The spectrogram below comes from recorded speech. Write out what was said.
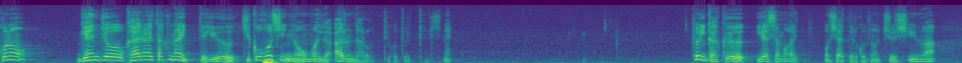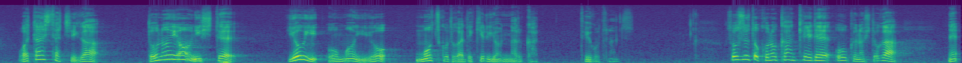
この現状を変えられたくないっていう自己保身の思いがあるんだろうっていうことを言ってるんですね。とにかくイエス様がおっしゃってることの中心は私たちがどのようにして良い思いを持つことができるようになるかっていうことなんです。そうするとこの関係で多くの人が、ね、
